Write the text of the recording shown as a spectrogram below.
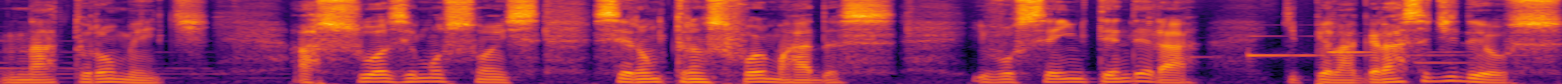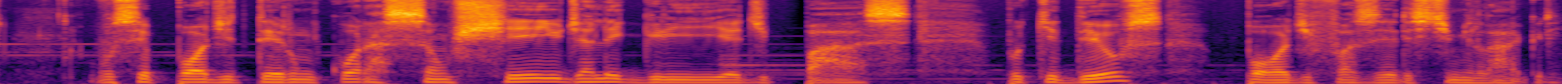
naturalmente, as suas emoções serão transformadas e você entenderá que, pela graça de Deus, você pode ter um coração cheio de alegria, de paz, porque Deus pode fazer este milagre.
